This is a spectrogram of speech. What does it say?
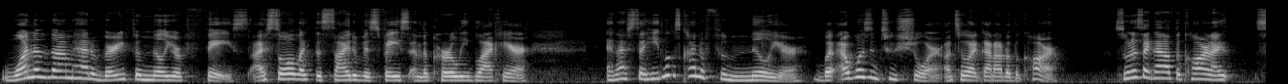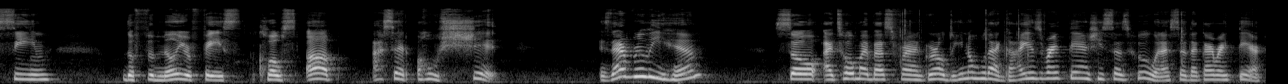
One of them had a very familiar face. I saw like the side of his face and the curly black hair. And I said, he looks kind of familiar, but I wasn't too sure until I got out of the car. As soon as I got out of the car and I seen the familiar face close up, I said, oh shit, is that really him? So I told my best friend, girl, do you know who that guy is right there? And she says, who? And I said, that guy right there.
